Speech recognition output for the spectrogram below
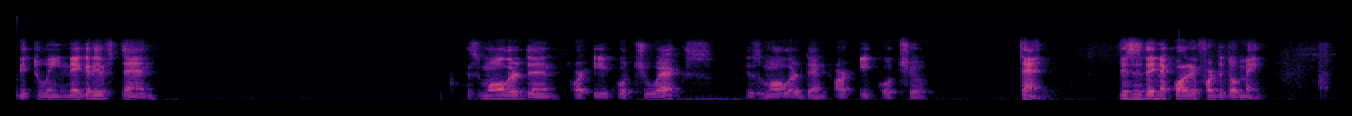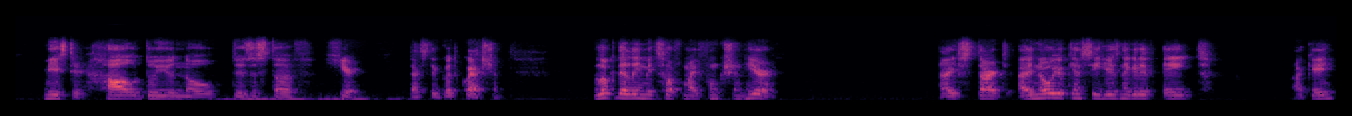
between negative 10 smaller than or equal to x is smaller than or equal to 10. This is the inequality for the domain. Mister, how do you know this stuff here? That's the good question. Look the limits of my function here. I start, I know you can see here's negative 8, okay?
